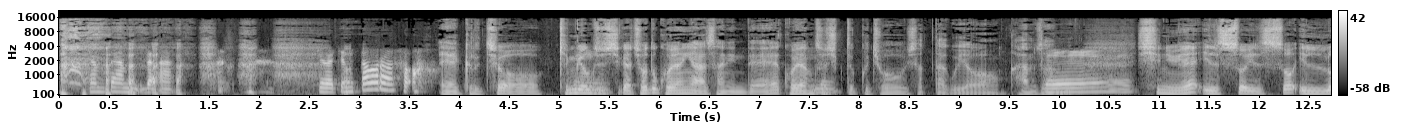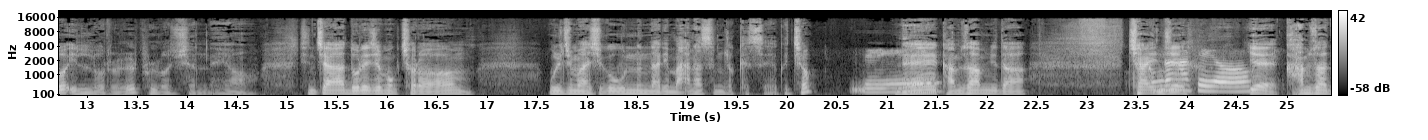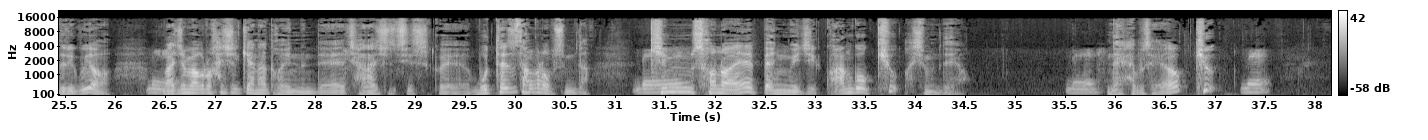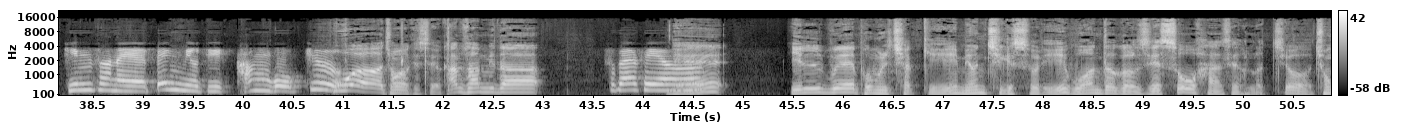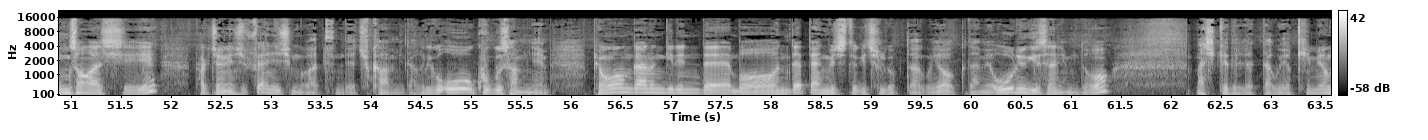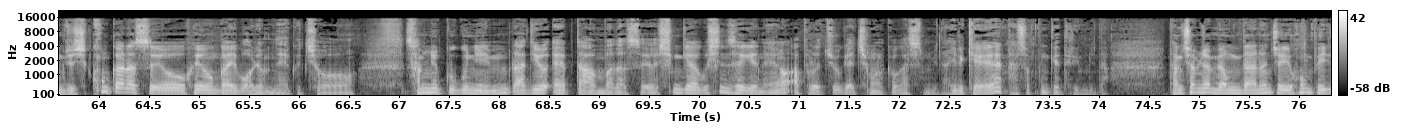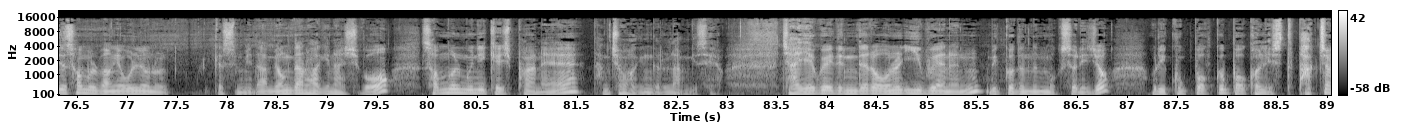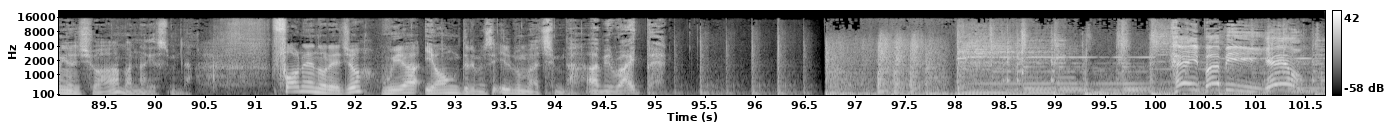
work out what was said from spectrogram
감사합니다 제가 좀 떨어서 예, 그렇죠. 김경수 네. 씨가 저도 고향이 아산인데 고향 소식 듣고 좋으셨다고요. 감사합니다. 네. 신유의 일소일소 일로 일로를 불러주셨네요. 진짜 노래 제목처럼 울지 마시고 웃는 날이 많았으면 좋겠어요. 그쵸? 네. 네, 감사합니다. 자, 이제 건강하세요. 예, 감사드리고요. 네. 마지막으로 하실 게 하나 더 있는데 잘하실 수 있을 거예요. 못해서 상관없습니다. 네. 김선화의 백뮤직 광고 큐 하시면 돼요. 네. 네, 해보세요. 큐. 네. 김선의 백뮤직 광고 큐. 우와, 정확했어요. 감사합니다. 수고하세요. 네. 일부의 보물찾기 면치기 소리 원더걸스의 소핫에 흘렀죠. 종성아 씨, 박정현 씨 팬이신 것 같은데 축하합니다. 그리고 5993님 병원 가는 길인데 먼데 백뮤직 듣기 즐겁다고요. 그 다음에 5624님도 맛있게 들렸다고요. 김영주 씨, 콩 깔았어요. 회원가입 어렵네요. 그쵸. 3699님, 라디오 앱 다운받았어요. 신기하고 신세계네요. 앞으로 쭉 애청할 것 같습니다. 이렇게 다섯 분께 드립니다. 당첨자 명단은 저희 홈페이지 선물방에 올려놓겠습니다. 명단 확인하시고 선물 문의 게시판에 당첨 확인글을 남기세요. 자, 예고해드린 대로 오늘 2부에는 믿고 듣는 목소리죠. 우리 국보급 보컬리스트 박정현 씨와 만나겠습니다. 펀의 노래죠. We are young 들으면서 1부 마칩니다. I'll be right back. 헤이 바비 예영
